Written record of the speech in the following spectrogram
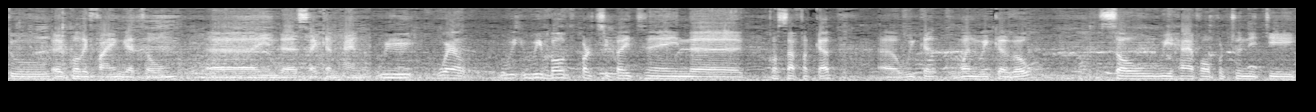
to qualifying at home in the second hand. We well. We, we both participate in the COSAFA Cup uh, week, one week ago. So we have opportunity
